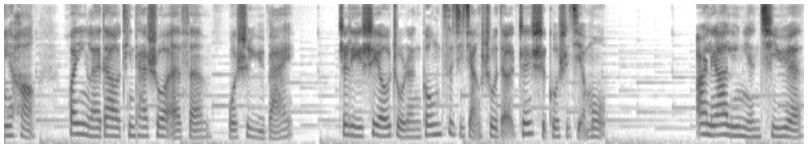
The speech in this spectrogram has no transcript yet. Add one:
你好，欢迎来到听他说 FM，我是雨白，这里是由主人公自己讲述的真实故事节目。二零二零年七月，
